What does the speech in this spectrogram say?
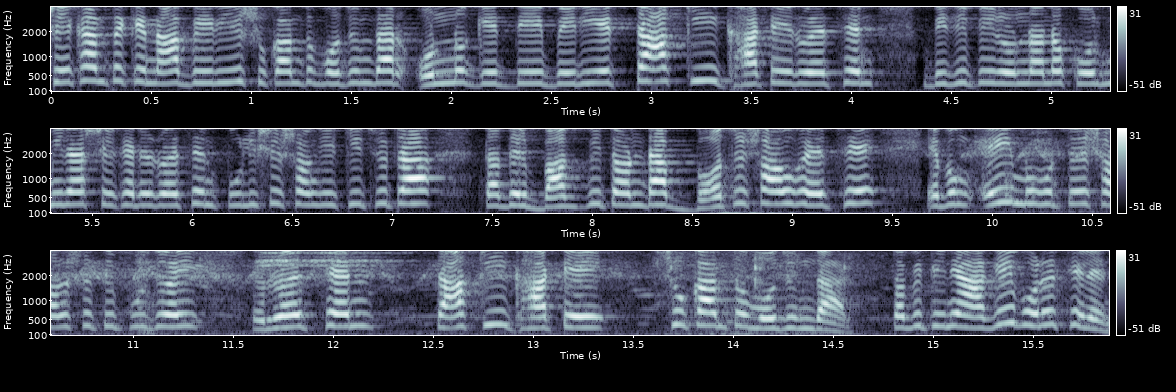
সেখান থেকে না বেরিয়ে সুকান্ত মজুমদার অন্য গেট দিয়ে বেরিয়ে টাকি ঘাটে রয়েছেন বিজেপির অন্যান্য কর্মীরা। সেখানে রয়েছেন পুলিশের সঙ্গে কিছুটা তাদের বাগবিতণ্ডা, বচসাও হয়েছে এবং এই মুহূর্তে সরস্বতী পুজোয় রয়েছেন টাকি ঘাটে সুকান্ত মজুমদার। তবে তিনি আগেই বলেছিলেন,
